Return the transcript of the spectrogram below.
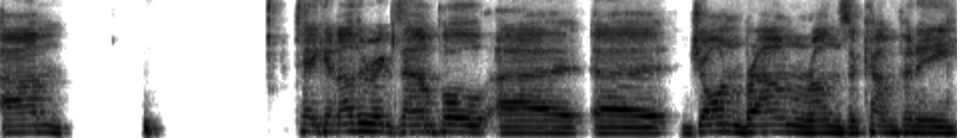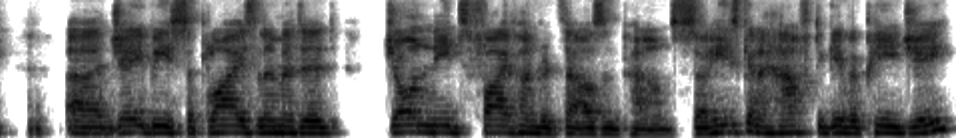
Um, take another example. Uh, uh, John Brown runs a company, uh, JB Supplies Limited. John needs five hundred thousand pounds, so he's going to have to give a PG.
